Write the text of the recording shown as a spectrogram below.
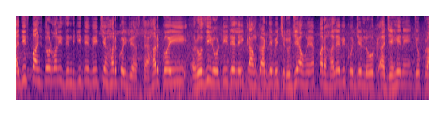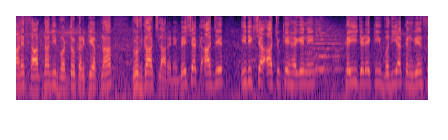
ਅੱਜ ਦੀ ਇਸ ਪੰਜ ਦੌੜ ਵਾਲੀ ਜ਼ਿੰਦਗੀ ਦੇ ਵਿੱਚ ਹਰ ਕੋਈ ਵਿਅਸਤ ਹੈ। ਹਰ ਕੋਈ ਰੋਜ਼ੀ ਰੋਟੀ ਦੇ ਲਈ ਕੰਮਕਾਰ ਦੇ ਵਿੱਚ ਰੁੱਝਿਆ ਹੋਇਆ ਪਰ ਹਲੇ ਵੀ ਕੁਝ ਲੋਕ ਅਜਿਹੇ ਨੇ ਜੋ ਪੁਰਾਣੇ ਸਾਧਨਾਂ ਦੀ ਵਰਤੋਂ ਕਰਕੇ ਆਪਣਾ ਰੋਜ਼ਗਾਰ ਚਲਾ ਰਹੇ ਨੇ। ਬੇਸ਼ੱਕ ਅੱਜ ਈ ਰਿਕਸ਼ਾ ਆ ਚੁੱਕੇ ਹੈਗੇ ਨੇ। ਕਈ ਜਿਹੜੇ ਕਿ ਵਧੀਆ ਕਨਵੈਂਸ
